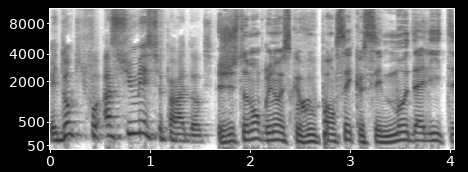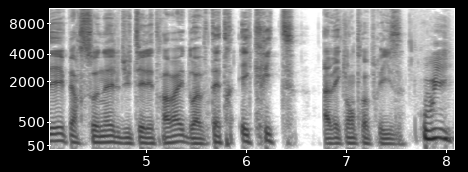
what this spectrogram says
Et donc, il faut assumer ce paradoxe. Justement, Bruno, est-ce que vous pensez que ces modalités personnelles du télétravail doivent être écrites avec l'entreprise? Oui,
